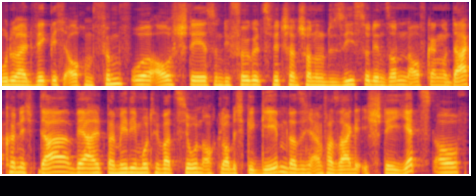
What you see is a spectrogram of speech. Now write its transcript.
wo du halt wirklich auch um 5 Uhr aufstehst und die Vögel zwitschern schon und du siehst so den Sonnenaufgang. Und da könnte ich, da wäre halt bei mir die Motivation auch, glaube ich, gegeben, dass ich einfach sage, ich stehe jetzt auf,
